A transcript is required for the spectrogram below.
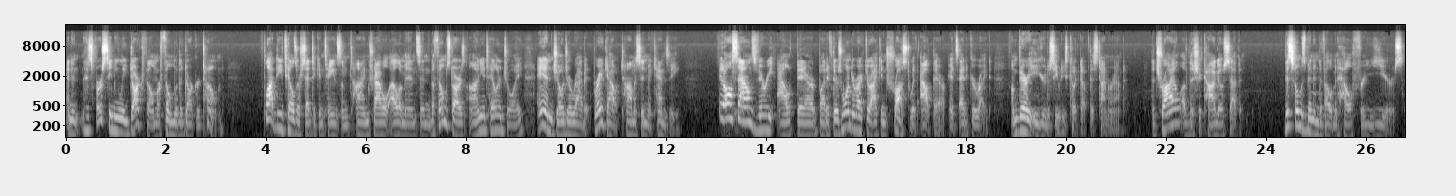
and his first seemingly dark film or film with a darker tone. Plot details are said to contain some time travel elements, and the film stars Anya Taylor-Joy and Jojo Rabbit breakout Thomasin McKenzie. It all sounds very out there, but if there's one director I can trust with out there, it's Edgar Wright. I'm very eager to see what he's cooked up this time around. The Trial of the Chicago Seven. This film has been in development hell for years.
